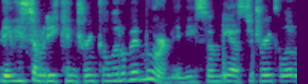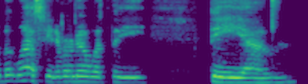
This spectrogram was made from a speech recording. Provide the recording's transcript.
Maybe somebody can drink a little bit more. Maybe somebody has to drink a little bit less. You never know what the the um,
